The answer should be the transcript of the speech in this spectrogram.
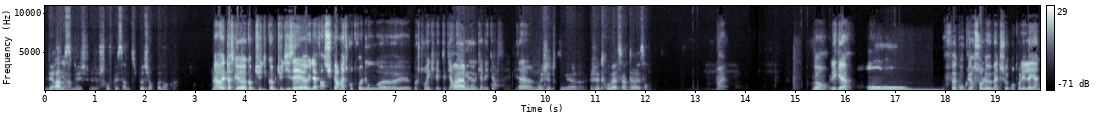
des Rams, Des Rams. mais je, je trouve que c'est un petit peu surprenant, quoi. Bah ouais, parce que comme tu, comme tu disais, euh, il a fait un super match contre nous. euh, moi, je trouvais qu'il était bien Ouais, moi- euh, là, Ouais, moi, j'ai trouvé, euh, j'ai trouvé assez intéressant. Bon, les gars, on va conclure sur le match contre les Lions.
